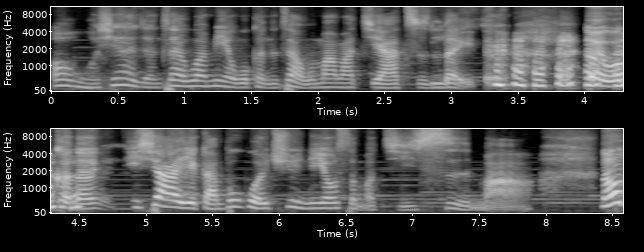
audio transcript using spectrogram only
哦，我现在人在外面，我可能在我妈妈家之类的。对我可能一下也赶不回去，你有什么急事吗？”然后。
